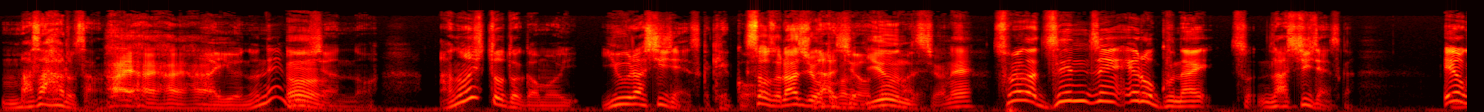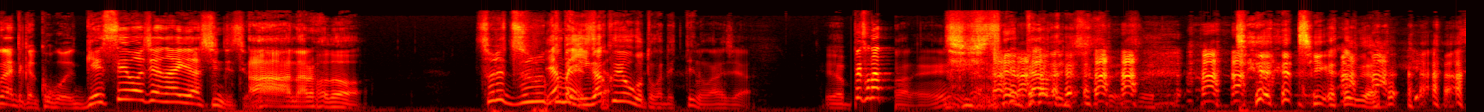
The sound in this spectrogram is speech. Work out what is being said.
正治さん、はいはいはいああはい。いうのねうん。ミュージシャンの、あの人とかも言うらしいじゃないですか結構そうそうラジオとか言うんですよね。それが全然エロくないそらしいじゃないですかエロくないっていうかここ下世話じゃないらしいんですよ、ね、ああなるほど。それずるくやっぱ医ないですか？学用語とかで言ってんのかなじゃあ。いやペソナなんかね違うから。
